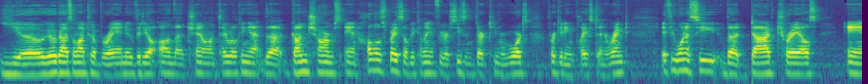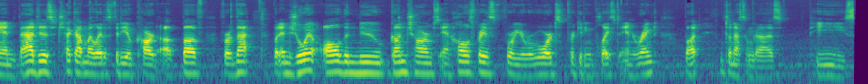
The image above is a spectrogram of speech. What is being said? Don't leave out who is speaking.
Speaker 1: Yo, yo guys, welcome to a brand new video on the channel and today we're looking at the gun charms and holosprays that will be coming for your season 13 rewards for getting placed in ranked. If you want to see the dive trails and badges, check out my latest video card above for that. But enjoy all the new gun charms and holosprays for your rewards for getting placed in ranked. But until next time guys, peace.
